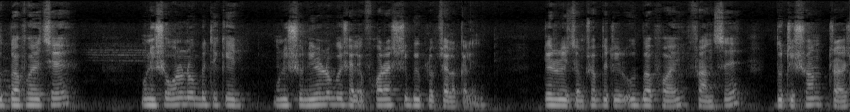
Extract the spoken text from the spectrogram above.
উদ্ভব হয়েছে উনিশশো উননব্বই থেকে উনিশশো নিরানব্বই সালে ফরাসি বিপ্লব চলাকালীন। টেরোরিজম শব্দটির উদ্ভব হয় ফ্রান্সে। দুটি সন্ত্রাস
